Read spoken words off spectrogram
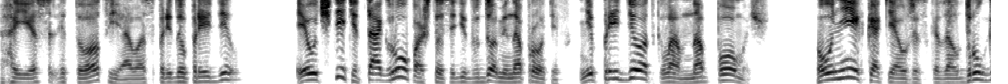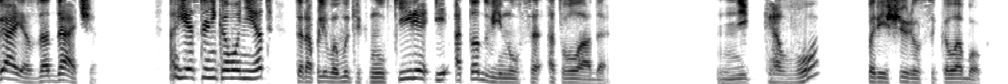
А если тот, я вас предупредил. И учтите, та группа, что сидит в доме напротив, не придет к вам на помощь. У них, как я уже сказал, другая задача. «А если никого нет?» – торопливо выкрикнул Киря и отодвинулся от Влада. «Никого?» прищурился Колобок.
